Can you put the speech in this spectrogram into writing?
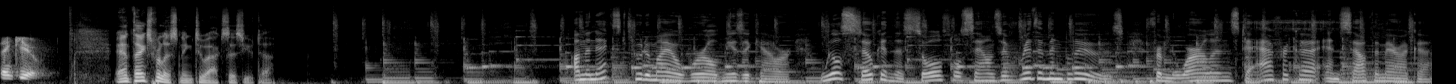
Thank you. And thanks for listening to Access Utah. On the next Putumayo World Music Hour, we'll soak in the soulful sounds of rhythm and blues from New Orleans to Africa and South America.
